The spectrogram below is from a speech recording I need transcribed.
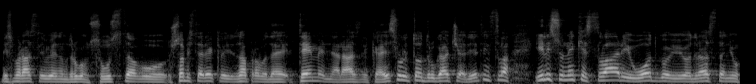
mi smo rasli u jednom drugom sustavu? Što biste rekli zapravo da je temeljna razlika? Jesu li to drugačija djetinstva ili su neke stvari u odgoju i odrastanju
